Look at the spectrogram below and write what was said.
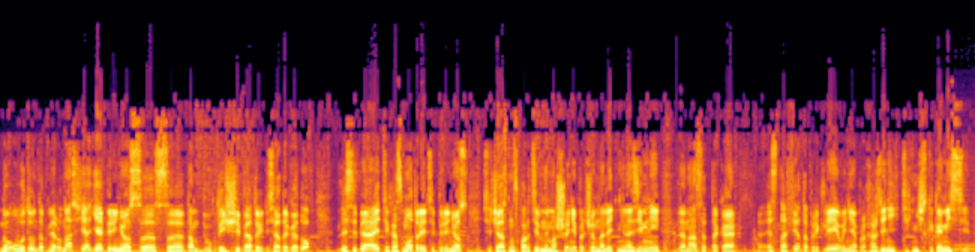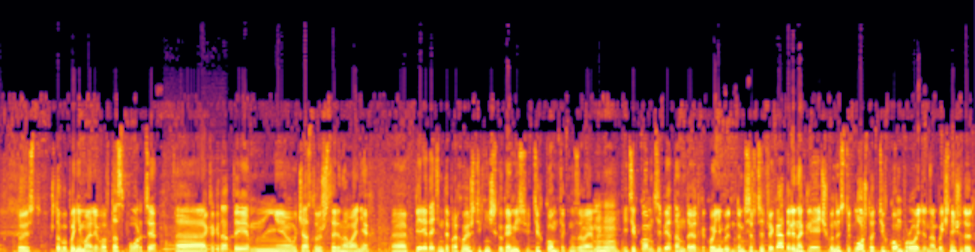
Ну, вот, например, у нас я, я перенес э, с там 2005-2010 годов для себя техосмотры эти перенес сейчас на спортивной машине, причем на летней и на зимней. Для нас это такая эстафета приклеивания прохождения технической комиссии. То есть, чтобы вы понимали, в автоспорте, э, когда ты участвуешь в соревнованиях, э, перед этим ты проходишь техническую комиссию, техком так называемый. Мгм. И техком тебе там дает какой-нибудь ну, там сертификат или наклеечку на стекло, что техком пройден. Обычно еще дают,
